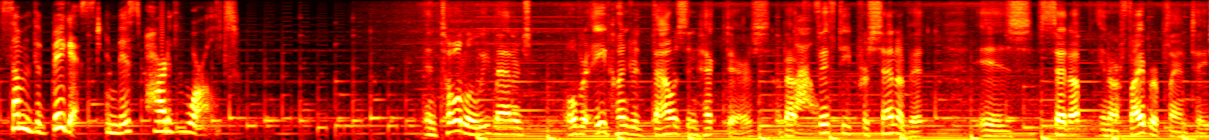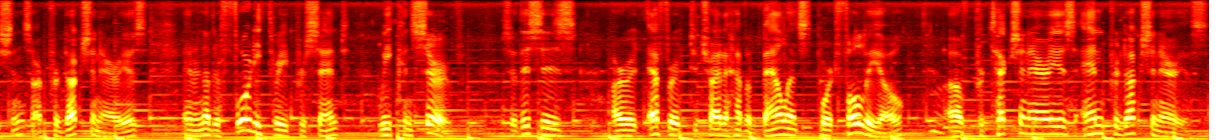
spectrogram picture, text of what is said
some of the biggest in this part of the world. In total, we managed over 800,000 hectares. About Wow. 50% of it is set up in our fiber plantations, our production areas, and another 43% we conserve. So this is our effort to try to have a balanced portfolio of protection areas and production areas.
